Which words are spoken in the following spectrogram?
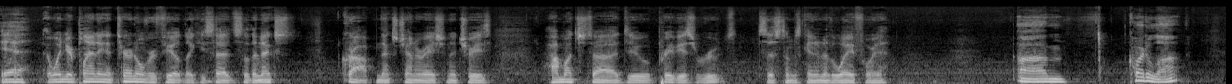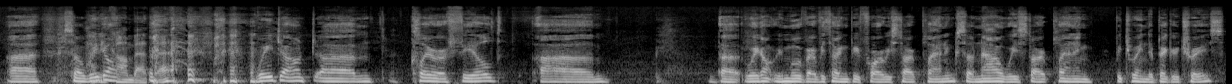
Yeah. And when you're planting a turnover field, like you said, so the next crop, next generation of trees, how much uh, do previous root systems get into the way for you? Um, quite a lot. Uh, so How we do don't combat that? we don't um, clear a field. Um, uh, we don't remove everything before we start planting. So now we start planting between the bigger trees.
